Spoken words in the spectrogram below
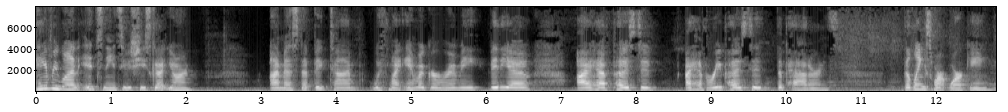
Hey everyone, it's Nancy with She's Got Yarn. I messed up big time with my amigurumi video. I have posted, I have reposted the patterns. The links weren't working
